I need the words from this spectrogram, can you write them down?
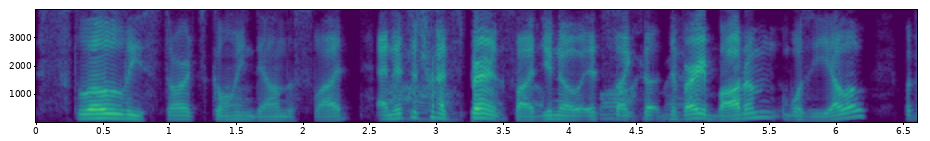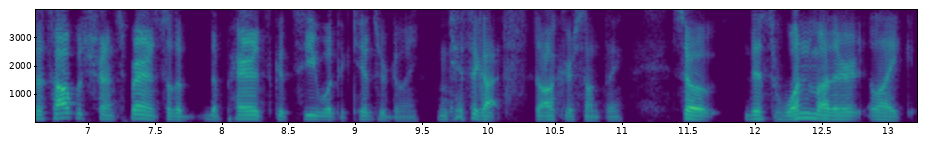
slowly starts going down the slide. And it's a Oh, transparent slide. You know, it's like the, fuck, the very bottom was yellow, but the top was transparent so the, the parents could see what the kids are doing in case they got stuck or something. So this one mother like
